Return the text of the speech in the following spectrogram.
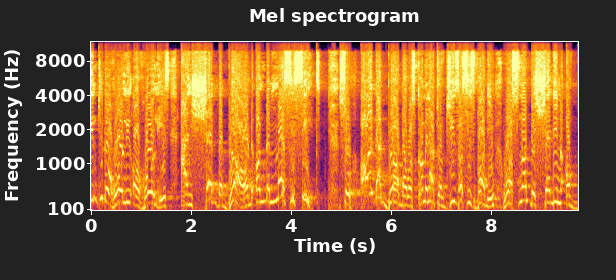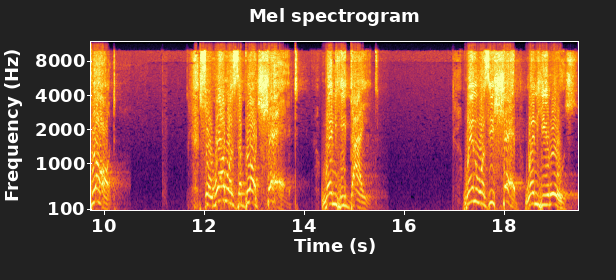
into the holy of holies and shed the blood on the mercy seat. So all that blood that was coming out of jesus's body was not the shedding of blood. So where was the blood shed? When he died. When was he shed? When he rose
